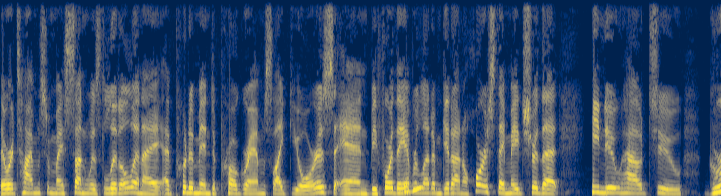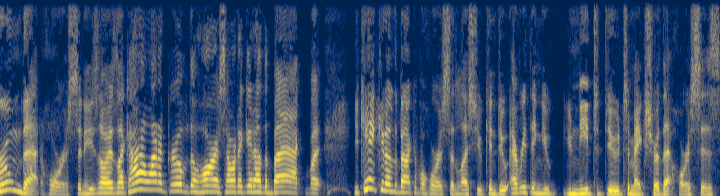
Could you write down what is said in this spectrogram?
there were times when my son was little and I, I put him into programs like yours. And before they mm-hmm. ever let him get on a horse, they made sure that he knew how to groom that horse. And he's always like, I don't want to groom the horse. I want to get on the back. But you can't get on the back of a horse unless you can do everything you, you need to do to make sure that horse is,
